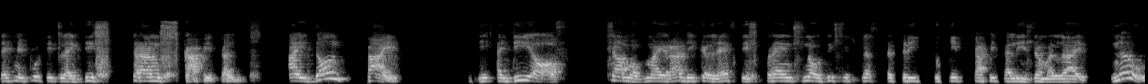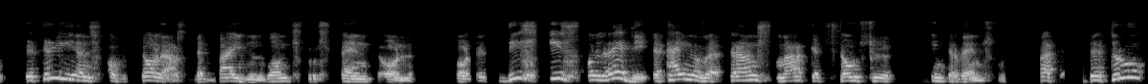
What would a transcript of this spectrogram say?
let me put it like this, trans-capitalist. I don't buy the idea of some of my radical leftist friends, no, this is just a trick to keep capitalism alive. No, the trillions of dollars that Biden wants to spend on, or this is already a kind of a trans market social intervention. But the true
